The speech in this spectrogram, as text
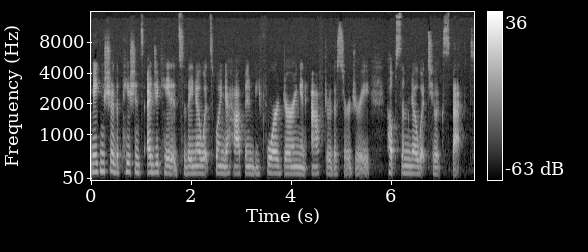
making sure the patient's educated so they know what's going to happen before, during, and after the surgery helps them know what to expect.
